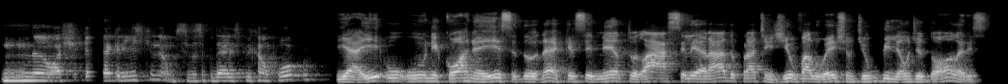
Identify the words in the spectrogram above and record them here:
Não, acho que acredito que não. Se você puder explicar um pouco. E aí, o, o unicórnio é esse do né, crescimento lá acelerado para atingir o valuation de um bilhão de dólares.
